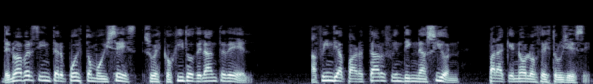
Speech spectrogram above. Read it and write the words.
de no haberse interpuesto Moisés, su escogido, delante de él, a fin de apartar su indignación para que no los destruyese.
